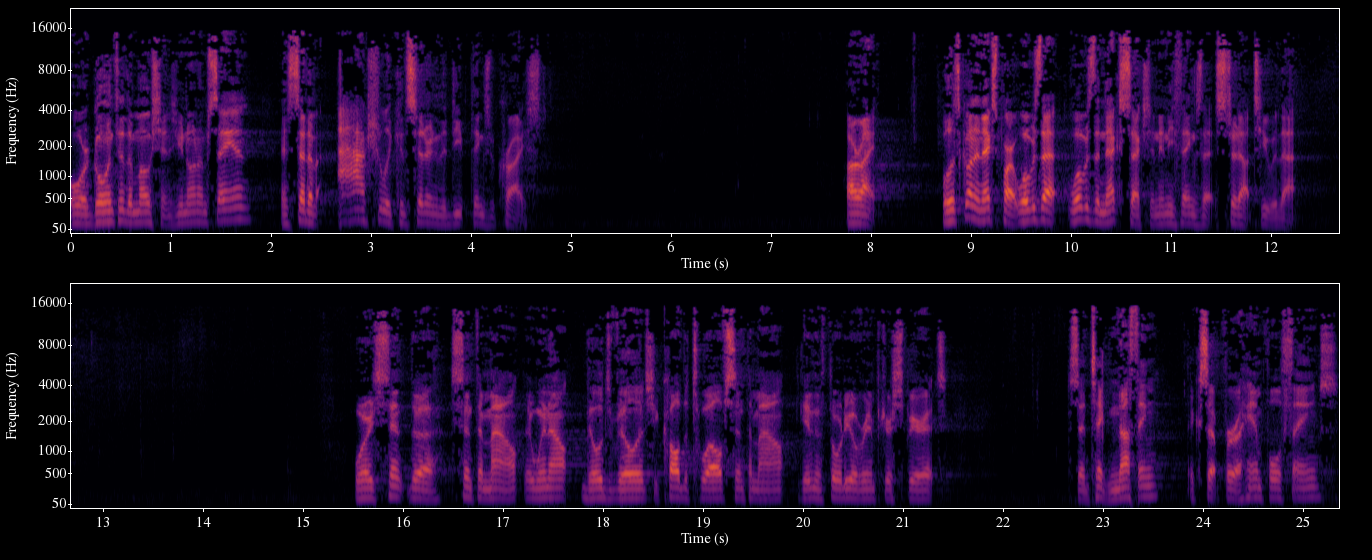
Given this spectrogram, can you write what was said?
or going through the motions. You know what I'm saying? Instead of actually considering the deep things of Christ. All right. Well, let's go on to the next part. What was that? What was the next section? Any things that stood out to you with that? Where he sent the sent them out. They went out village to village. He called the twelve, sent them out, gave them authority over impure spirits. Said, take nothing except for a handful of things.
